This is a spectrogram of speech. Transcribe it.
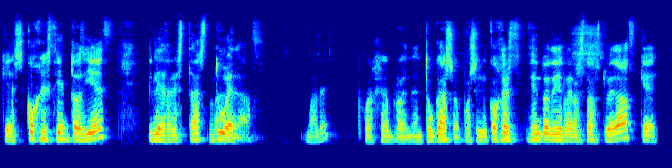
que es coges 110 y le restas tu Vale. edad, ¿vale? Por ejemplo, en, en tu caso, pues si le coges 110 y le restas tu edad, ¿qué,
